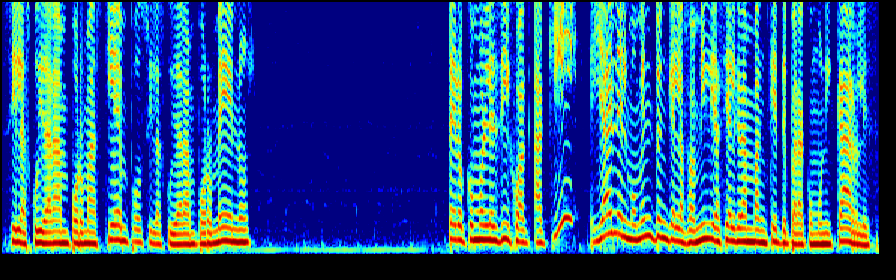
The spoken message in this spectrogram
si las cuidarán por más tiempo, si las cuidarán por menos. Pero como les dijo, aquí ya en el momento en que la familia hacía el gran banquete para comunicarles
